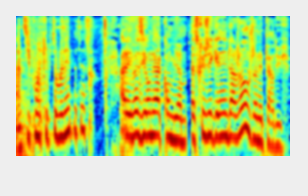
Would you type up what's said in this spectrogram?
Un petit point crypto-monnaie peut-être? Allez, vas-y, on est à combien? Est-ce que j'ai gagné de l'argent ou j'en ai perdu?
